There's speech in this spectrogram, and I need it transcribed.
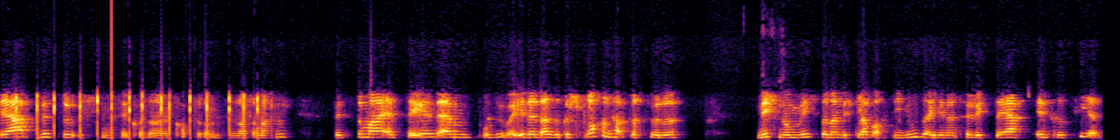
Ja, willst du, ich muss hier kurz meine Kopfhörer ein bisschen lauter machen. Willst du mal erzählen, ähm, worüber ihr denn da so gesprochen habt? Das würde nicht nur mich, sondern ich glaube auch die User hier natürlich sehr interessieren.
